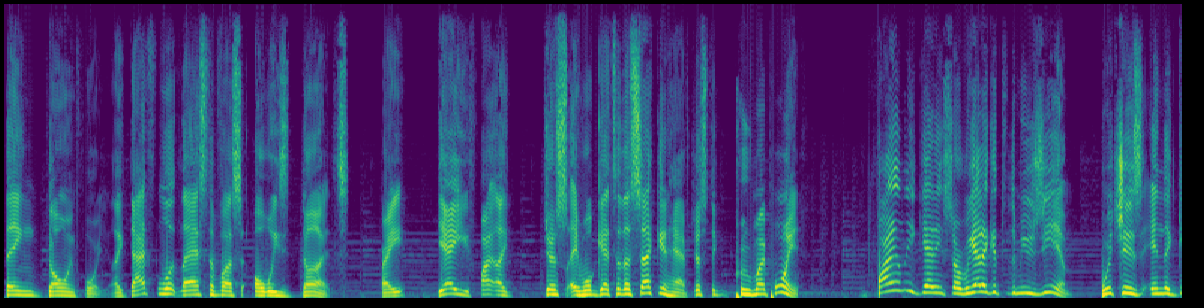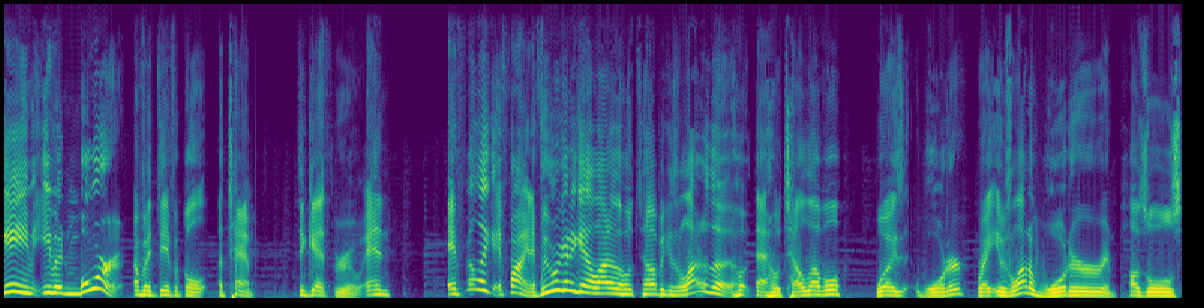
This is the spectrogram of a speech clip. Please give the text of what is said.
thing going for you. Like that's what Last of Us always does, right? Yeah, you fight like just, and we'll get to the second half just to prove my point. Finally, getting so we got to get to the museum, which is in the game even more of a difficult attempt to get through. And it felt like eh, fine if we were gonna get a lot of the hotel because a lot of the that hotel level was water, right? It was a lot of water and puzzles.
